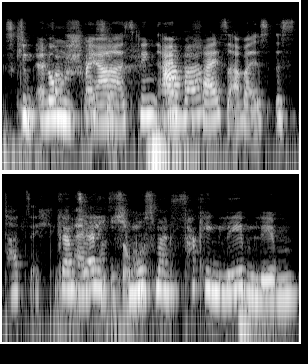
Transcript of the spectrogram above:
Es klingt einfach Lump. scheiße. Ja, es klingt einfach Aber- scheiße, aber es ist tatsächlich. Ganz ehrlich, ich so. muss mein fucking Leben leben.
